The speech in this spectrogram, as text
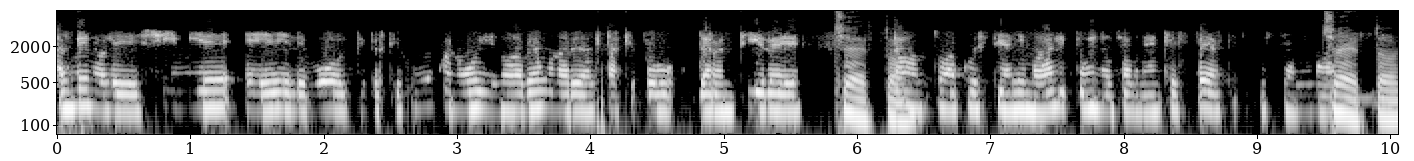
almeno le scimmie e le volpi, perché comunque noi non abbiamo una realtà che può garantire certo. tanto a questi animali, poi non siamo neanche esperti di questi animali. Certo.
